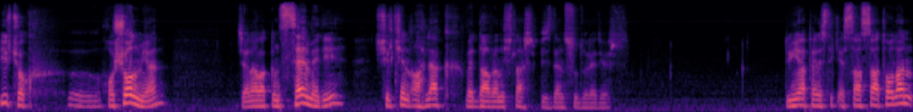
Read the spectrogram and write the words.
birçok e, hoş olmayan, Cenab-ı Hakk'ın sevmediği çirkin ahlak ve davranışlar bizden sudur ediyoruz. Dünya perestlik esasatı olan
